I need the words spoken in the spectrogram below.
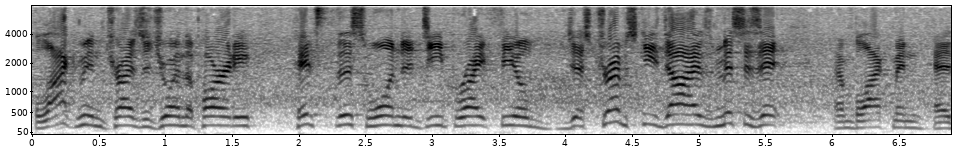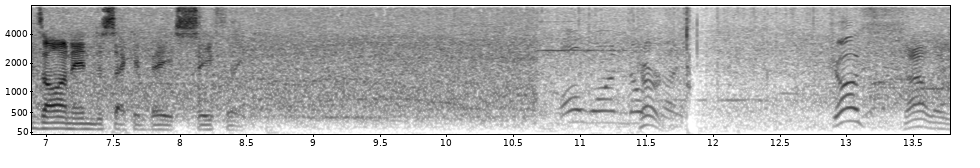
Blackmon tries to join the party, hits this one to deep right field. Yastrzemski dives, misses it, and Blackmon heads on into second base safely. Ball one, no strike. Just Sally.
